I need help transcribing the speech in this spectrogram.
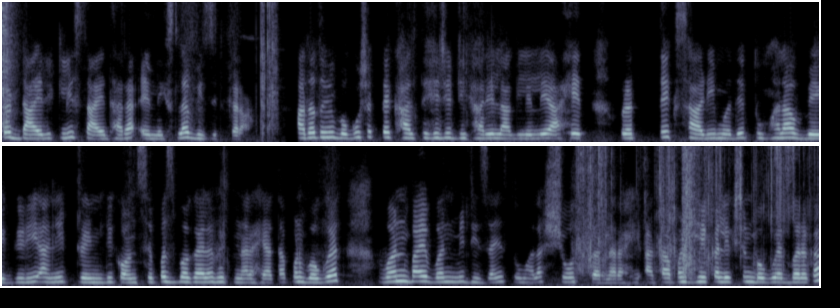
तर डायरेक्टली सायधारा एन एक्सला व्हिजिट करा. आता तुम्ही बघू शकता खालते हे जे ढिगारे लागलेले आहेत प्रत्येक साडीमध्ये तुम्हाला वेगळी आणि ट्रेंडी कॉन्सेप्टच बघायला भेटणार आहे. आता आपण बघूयात वन बाय वन मी डिझाईन्स तुम्हाला शोज करणार आहे. आता आपण हे कलेक्शन बघूयात बरं का?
